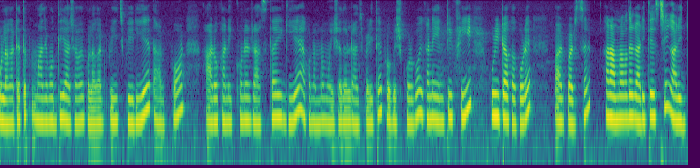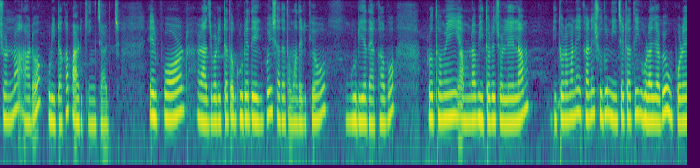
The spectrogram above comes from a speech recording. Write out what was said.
কোলাঘাটে তো মাঝে মধ্যেই আসা হয়, কোলাঘাট ব্রিজ পেরিয়ে তারপর আরও খানিকক্ষণের রাস্তায় গিয়ে এখন আমরা মহিষাদল রাজবাড়িতে প্রবেশ করব। এখানে এন্ট্রি ফ্রি কুড়ি টাকা করে পার পারসন আর আমরা আমাদের গাড়িতে এসেছি, গাড়ির জন্য আরও কুড়ি টাকা পার্কিং চার্জ এরপর রাজবাড়িটা তো ঘুরে দেখবই, সাথে তোমাদেরকেও ঘুরিয়ে দেখাবো। প্রথমেই আমরা ভিতরে চলে এলাম। ভিতরে মানে এখানে শুধু নিচেটাতেই ঘোরা যাবে, উপরে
